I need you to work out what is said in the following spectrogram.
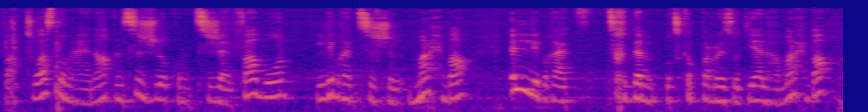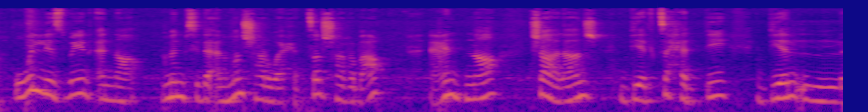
فتواصلوا معنا. نسجلوكم تسجيل فابور. اللي بغات تسجل مرحبا اللي بغات تخدم وتكبر ال réseau ديالها مرحبا واللي زوين أن من ابتداء من شهر واحد حتى لشهر ربعة عندنا challenge ديال التحدي ديال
